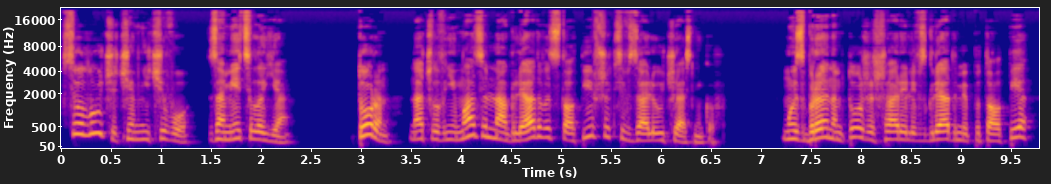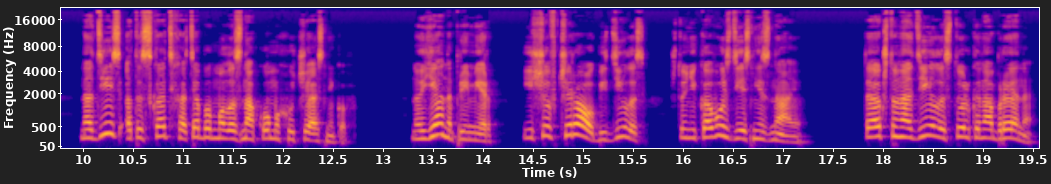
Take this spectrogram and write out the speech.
Все лучше, чем ничего, заметила я. Торрен начал внимательно оглядывать столпившихся в зале участников. Мы с Бреном тоже шарили взглядами по толпе, надеясь отыскать хотя бы малознакомых участников. Но я, например, еще вчера убедилась, что никого здесь не знаю. Так что надеялась только на Брена.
